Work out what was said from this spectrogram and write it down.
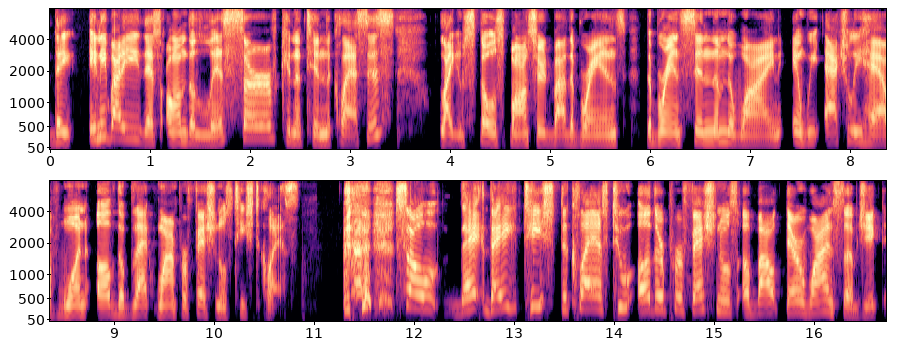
they anybody that's on the list serve can attend the classes like those sponsored by the brands. The brands send them the wine, and we actually have one of the black wine professionals teach the class. so they they teach the class to other professionals about their wine subject,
